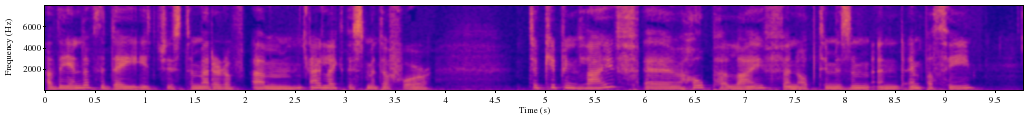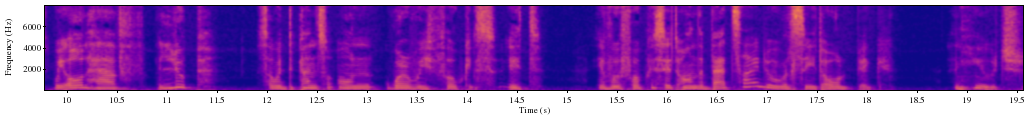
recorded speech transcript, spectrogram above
at the end of the day, it's just a matter of, um, I like this metaphor, to keep in life, uh, hope alive, and optimism and empathy. We all have a loop, so it depends on where we focus it. If we focus it on the bad side, we will see it all big and huge,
